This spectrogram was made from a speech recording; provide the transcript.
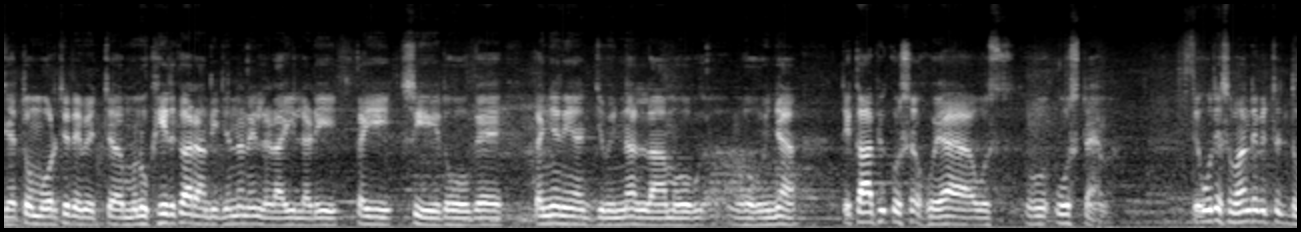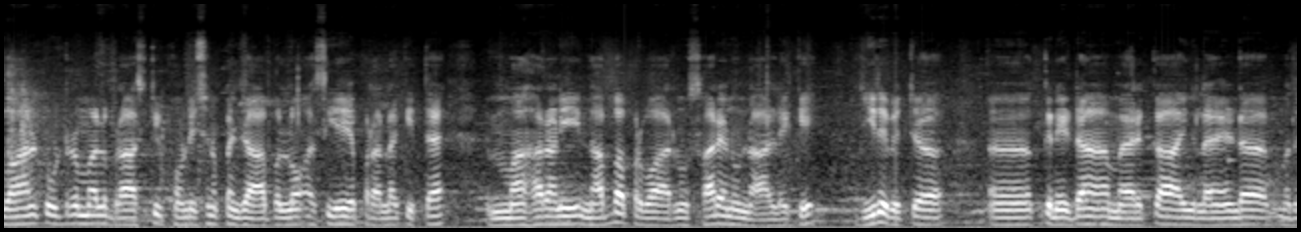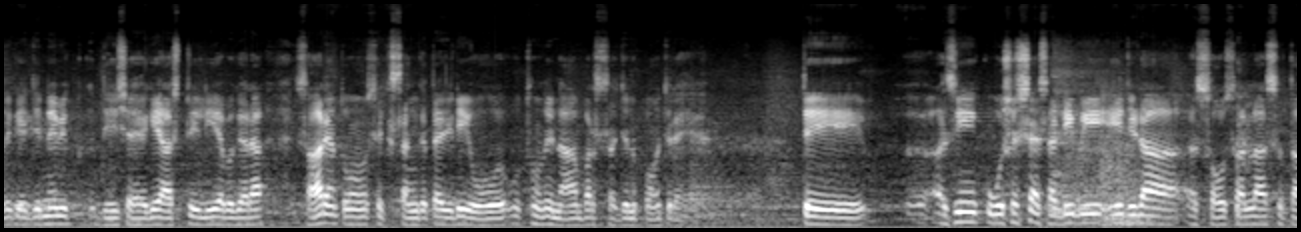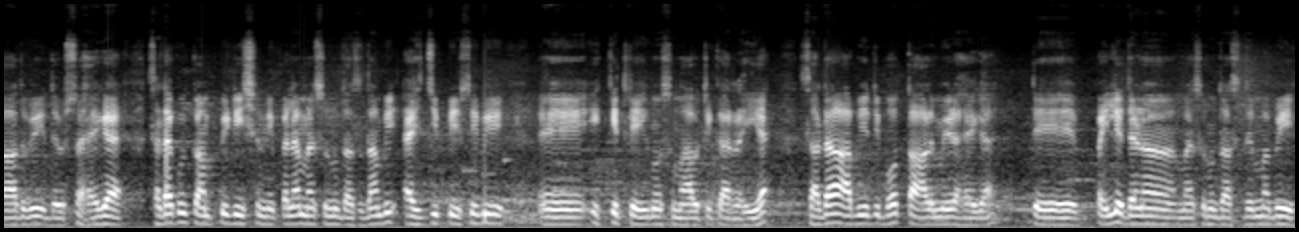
ਜੈਤੋ ਮੋਰਚੇ ਦੇ ਵਿੱਚ ਮਨੁੱਖੀ ਅਧਿਕਾਰਾਂ ਦੀ ਜਿਨ੍ਹਾਂ ਨੇ ਲੜਾਈ ਲੜੀ, ਕਈ ਸ਼ਹੀਦ ਹੋ ਗਏ, ਕਈਆਂ ਦੀਆਂ ਜ਼ਮੀਨਾਂ ਲਾਮ ਹੋ ਹੋਈਆਂ ਤੇ ਕਾਫੀ ਕੁਝ ਹੋਇਆ ਉਸ ਉਸ ਟਾਈਮ ਤੇ ਉਹਦੇ ਸਬੰਧ ਦੇ ਵਿੱਚ ਦੀਵਾਨ ਟੋਡਰਮਲ ਵਿਰਾਸਤੀ ਫਾਊਂਡੇਸ਼ਨ ਪੰਜਾਬ ਵੱਲੋਂ ਅਸੀਂ ਇਹ ਉਪਰਾਲਾ ਕੀਤਾ। ਮਹਾਰਾਣੀ ਨਾਭਾ ਪਰਿਵਾਰ ਨੂੰ ਸਾਰਿਆਂ ਨੂੰ ਨਾਲ ਲੈ ਕੇ ਜਿਹਦੇ ਵਿੱਚ ਅ, ਕੈਨੇਡਾ ਅਮਰੀਕਾ ਇੰਗਲੈਂਡ ਮਤਲਬ ਕਿ ਜਿੰਨੇ ਵੀ ਦੇਸ਼ ਹੈਗੇ ਆਸਟ੍ਰੇਲੀਆ ਵਗੈਰਾ ਸਾਰਿਆਂ ਤੋਂ ਸਿੱਖ ਸੰਗਤ ਹੈ ਜਿਹੜੀ ਉਹ ਉੱਥੋਂ ਦੇ ਨਾਮ ਪਰ ਸੱਜਣ ਪਹੁੰਚ ਰਹੇ ਹੈ। ਤੇ ਅਸੀਂ ਕੋਸ਼ਿਸ਼ ਹੈ ਸਾਡੀ ਵੀ ਇਹ ਜਿਹੜਾ 100 ਸਾਲਾ ਸਤਾਦ ਦਿਵਸ ਹੈਗਾ ਸਾਡਾ ਕੋਈ ਕੰਪੀਟੀਸ਼ਨ ਨਹੀਂ। ਪਹਿਲਾਂ ਮੈਂ ਤੁਹਾਨੂੰ ਦੱਸਦਾ ਵੀ ਐਸਜੀਪੀਸੀ ਵੀ ਅ, 21 ਤਰੀਕ ਨੂੰ ਸਮਾਪਤੀ ਕਰ ਰਹੀ ਹੈ। ਸਾਡਾ ਆਪ ਜੀ ਦੀ ਬਹੁਤ ਤਾਲਮੇਲ ਹੈਗਾ ਤੇ ਪਹਿਲੇ ਦਿਨ ਮੈਂ ਤੁਹਾਨੂੰ ਦੱਸ ਦੇਵਾਂ ਵੀ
